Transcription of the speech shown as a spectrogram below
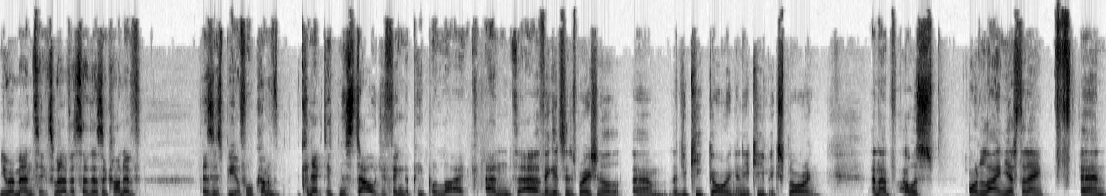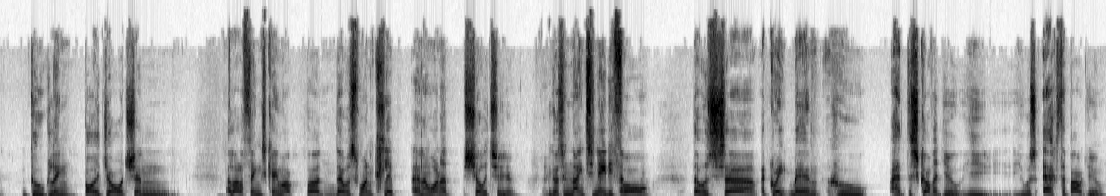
new romantics, whatever. So there's a kind of there's this beautiful kind of connected nostalgia thing that people like, and um, I think it's inspirational um, that you keep going and you keep exploring. And I've, I was online yesterday and Googling Boy George, and a lot of things came up. But Mm. there was one clip, and I want to show it to you. Because in 1984, there was uh, a great man who had discovered you. He, he was asked about you.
